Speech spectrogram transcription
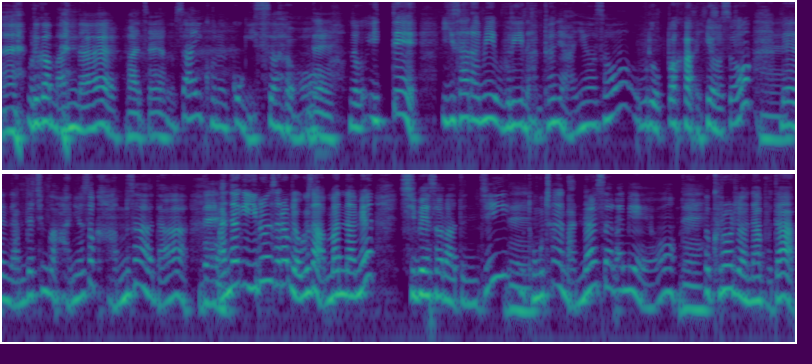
네. 우리가 만날 맞아요. 사이코는 꼭 있어요. 네. 이때 이 사람이 우리 남편이 아니어서 우리 오빠가 아니어서 네. 내 남자친구가 아니어서 감사하다. 네. 만약에 이런 사람 여기서 안 만나면 집에서라든지 네. 동창회 만날 사람이에요. 네. 그러려나 보다.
